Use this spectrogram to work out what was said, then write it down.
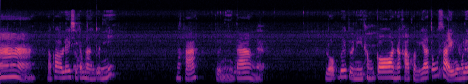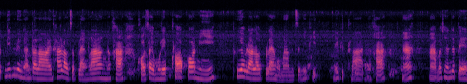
5 แล้วก็เอาเลขชี้กำลังตัวนี้นะคะ ตัวนี้ตั้ง ลบด้วยตัวนี้ทั้งก้อนนะคะ ขออนุญาตต้องใส่วงเล็บนิดนึงอันตราย ถ้าเราจะแปลงร่างนะคะ ขอใส่วงเล็บครอบก้อนนี้ เพื่อเวลาเราแปลงออกมามันจะไม่ผิดไม่ผิดพลาดนะคะนะอ่าเพราะฉะนั้นจะเป็น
